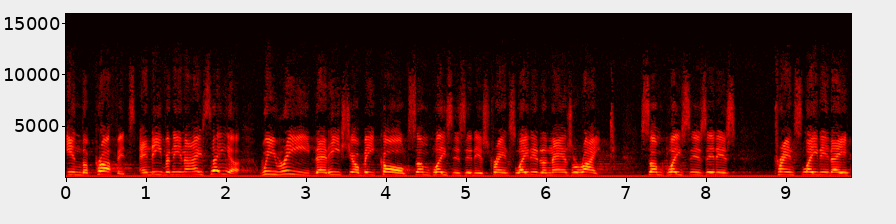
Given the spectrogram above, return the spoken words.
in the prophets, and even in Isaiah, we read that he shall be called, some places it is translated a Nazarite, some places it is translated a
